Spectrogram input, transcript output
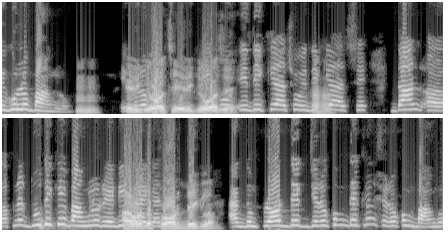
এগুলো বাংলো। এদিকেও আছে এদিকেও আছে এদিকে আছে ওইদিকে হ্যাঁ, আছে ডান আপনার দুদিকে বাংলো রেডি হয়ে গেছে প্লট দেখলাম একদম প্লট দেখ যেরকম দেখলেন সেরকম বাংলো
